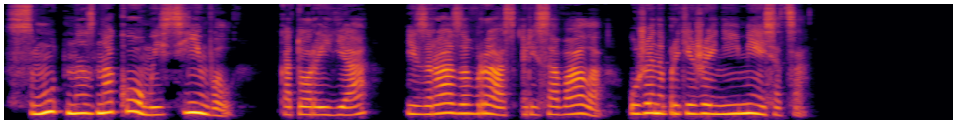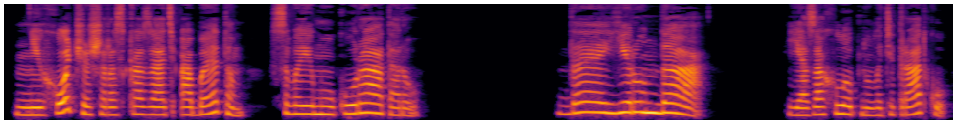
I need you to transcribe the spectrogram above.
Смутно знакомый символ, который я из раза в раз рисовала уже на протяжении месяца. Не хочешь рассказать об этом своему куратору? Да ерунда. Я захлопнула тетрадку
